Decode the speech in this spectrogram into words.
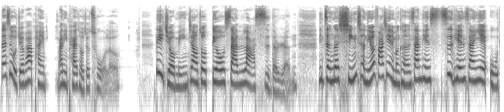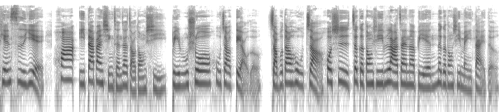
但是我觉得他拍把你拍头就错了。第九名叫做丢三落四的人，你整个行程你会发现，你们可能三天四天三夜，五天四夜，花一大半行程在找东西，比如说护照掉了。找不到护照，或是这个东西落在那边，那个东西没带的。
